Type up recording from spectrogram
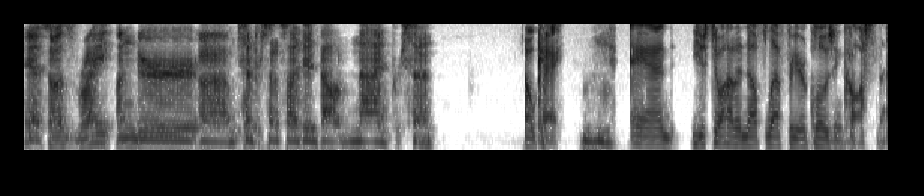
Yeah, so I was right under um, ten percent. So I did about nine percent. Okay, mm-hmm. and you still had enough left for your closing costs then.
